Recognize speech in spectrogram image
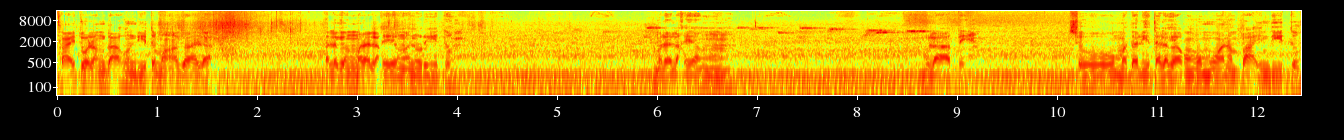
kahit walang dahon dito mga agala talagang malalaki ang ano rito malalaki ang bulate so madali talaga akong kumuha ng pain dito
